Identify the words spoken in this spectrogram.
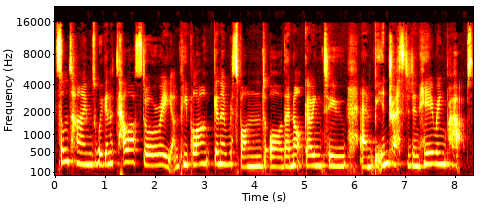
sometimes we're going to tell our story and people aren't going to respond or they're not going to um, be interested in hearing, perhaps.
